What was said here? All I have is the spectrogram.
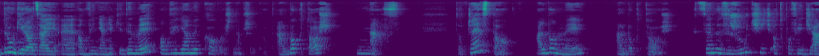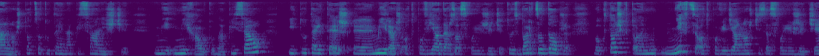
drugi rodzaj e, obwiniania, kiedy my obwiniamy kogoś na przykład, albo ktoś nas, to często albo my, albo ktoś chcemy zrzucić odpowiedzialność. To, co tutaj napisaliście. Mi, Michał tu napisał, i tutaj też y, Miraż odpowiadasz za swoje życie. To jest bardzo dobrze, bo ktoś, kto nie chce odpowiedzialności za swoje życie,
